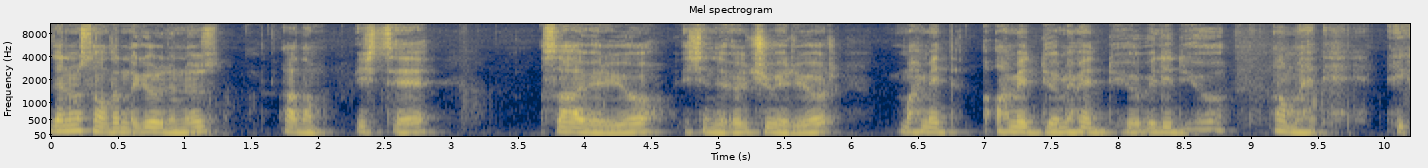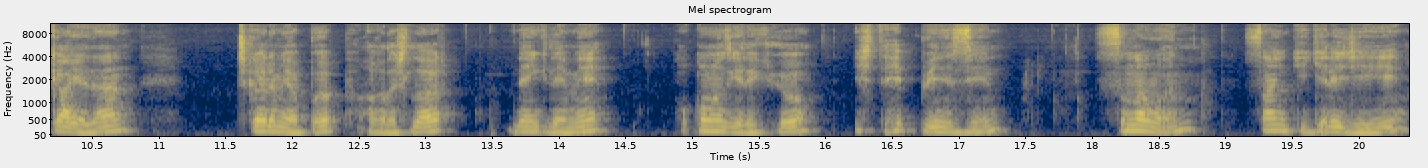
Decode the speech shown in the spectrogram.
Deneme sınavlarında gördüğünüz adam işte saha veriyor, içinde ölçü veriyor. Mehmet, Ahmet diyor, Mehmet diyor, Veli diyor. Ama hikayeden çıkarım yapıp arkadaşlar denklemi okumanız gerekiyor. İşte hepinizin sınavın sanki geleceği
